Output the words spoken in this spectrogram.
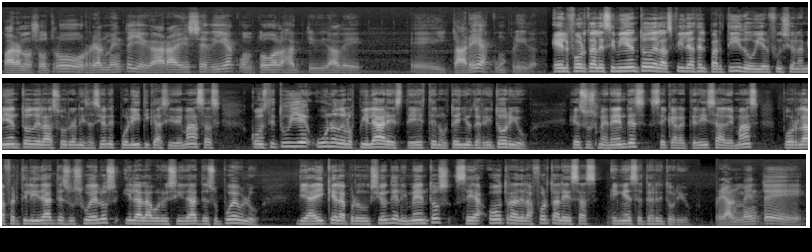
para nosotros realmente llegar a ese día con todas las actividades eh, y tareas cumplidas. El fortalecimiento de las filas del partido y el funcionamiento de las organizaciones políticas y de masas constituye uno de los pilares de este norteño territorio. Jesús Menéndez se caracteriza además por la fertilidad de sus suelos y la laboriosidad de su pueblo. De ahí que la producción de alimentos sea otra de las fortalezas en ese territorio. Realmente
